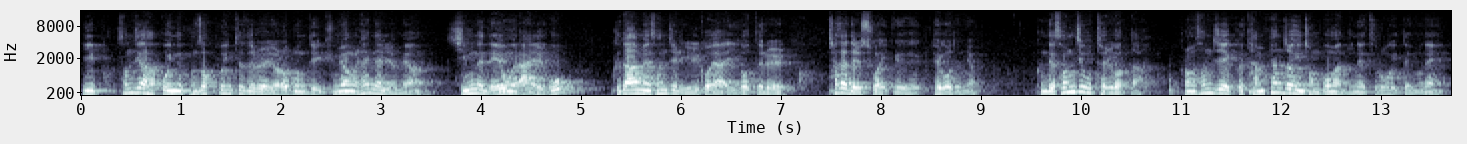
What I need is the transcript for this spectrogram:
이 선지가 갖고 있는 분석 포인트들을 여러분들이 규명을 해내려면 지문의 내용을 알고 그 다음에 선지를 읽어야 이것들을 찾아낼 수가 있게 되- 되거든요. 근데 선지부터 읽었다. 그럼 선지의 그 단편적인 정보만 눈에 들어오기 때문에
